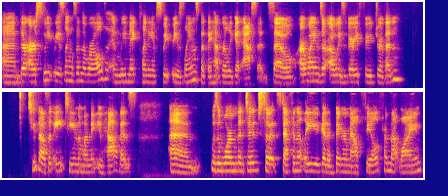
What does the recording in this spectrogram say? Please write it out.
Um, there are sweet Rieslings in the world, and we make plenty of sweet Rieslings, but they have really good acid. So our wines are always very food driven. 2018, the one that you have is um, was a warm vintage, so it's definitely you get a bigger mouth feel from that wine.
